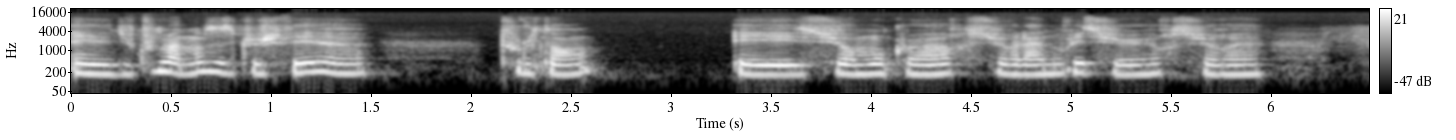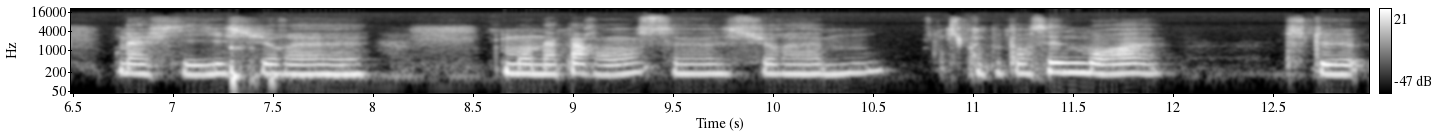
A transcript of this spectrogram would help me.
Et du coup, maintenant, c'est ce que je fais euh, tout le temps. Et sur mon corps, sur la nourriture, sur euh, ma fille, sur euh, mon apparence, sur ce qu'on peut penser de moi. Parce que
